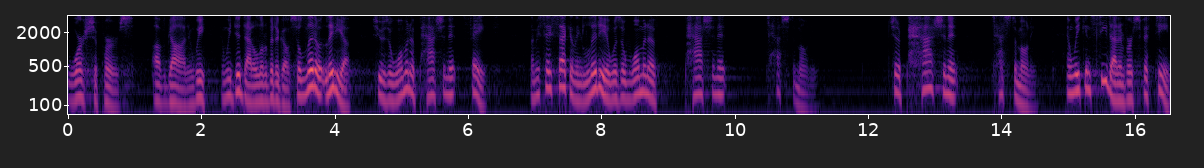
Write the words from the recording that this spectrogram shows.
worshipers of God. And we, and we did that a little bit ago. So Lydia, she was a woman of passionate faith. Let me say, secondly, Lydia was a woman of passionate testimony. She had a passionate testimony. And we can see that in verse 15.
